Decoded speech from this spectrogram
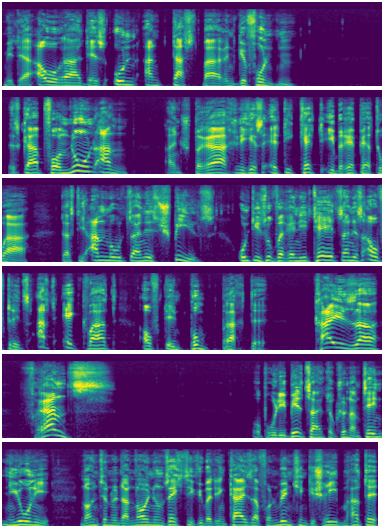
mit der Aura des Unantastbaren gefunden. Es gab von nun an ein sprachliches Etikett im Repertoire, das die Anmut seines Spiels und die Souveränität seines Auftritts adäquat auf den Punkt brachte. Kaiser Franz! Obwohl die Bildzeitung schon am 10. Juni 1969 über den Kaiser von München geschrieben hatte,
